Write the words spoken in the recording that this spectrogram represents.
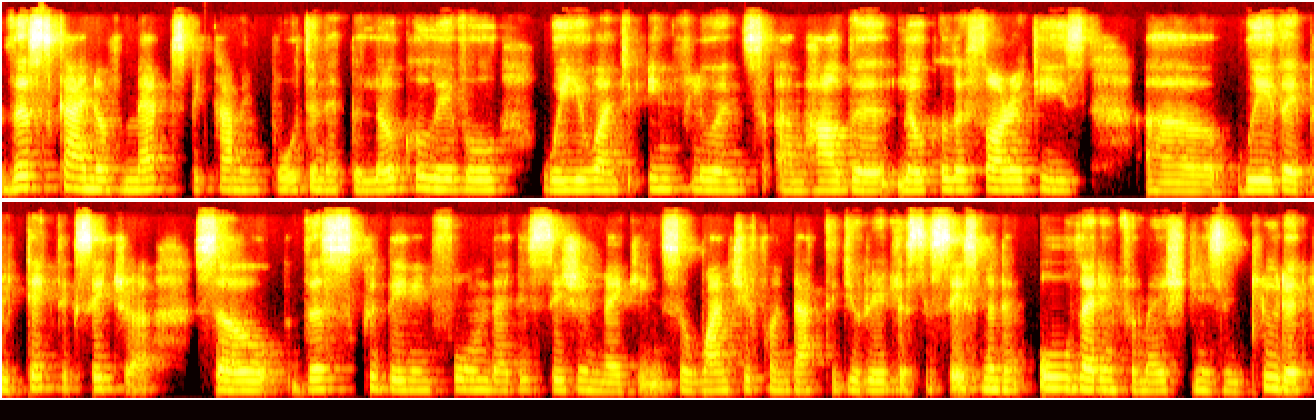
This kind of maps become important at the local level where you want to influence um, how the local authorities, uh, where they protect, etc. So this could then inform that decision making. So once you've conducted your red list assessment and all that information is included,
